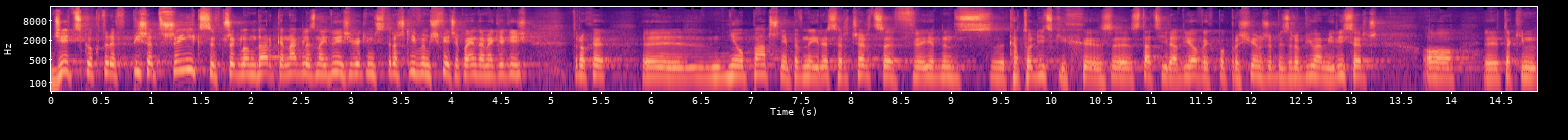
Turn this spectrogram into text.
Dziecko, które wpisze 3x w przeglądarkę, nagle znajduje się w jakimś straszliwym świecie. Pamiętam, jak jakieś trochę yy, nieopatrznie pewnej researcherce w jednym z katolickich z stacji radiowych poprosiłem, żeby zrobiła mi research o y, takim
